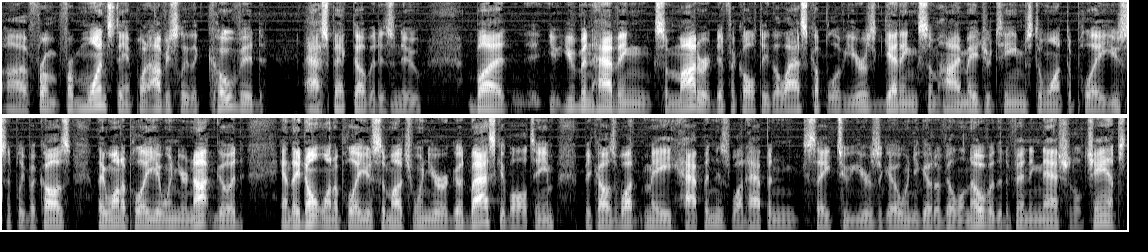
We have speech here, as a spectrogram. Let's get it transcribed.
uh, from from one standpoint. Obviously, the COVID aspect of it is new, but you've been having some moderate difficulty the last couple of years getting some high major teams to want to play you simply because they want to play you when you're not good and they don't want to play you so much when you're a good basketball team because what may happen is what happened say 2 years ago when you go to Villanova the defending national champs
